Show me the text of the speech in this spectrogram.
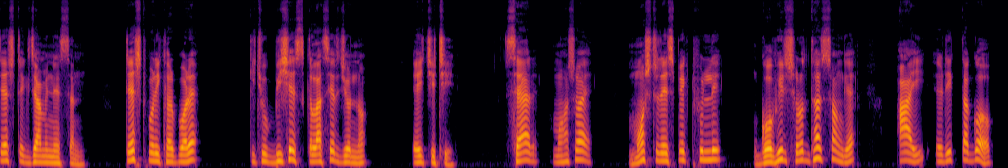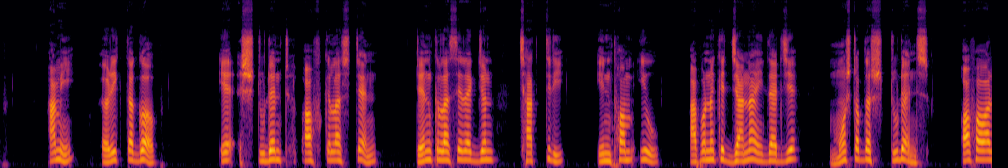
test examination. Test পরীক্ষার পরে কিছু বিশেষ ক্লাসের জন্য এই চিঠি। স্যার মহাশয়, মোস্ট রেসপেক্টফুল্লি গভীর শ্রদ্ধার সঙ্গে, আই রিক্তা গোপ, আমি Rikta Gope a student of class ten ten ক্লাসের একজন ছাত্রী, ইনফর্ম ইউ। আপনাকে জানাই দ্যাট যে most of the students of our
